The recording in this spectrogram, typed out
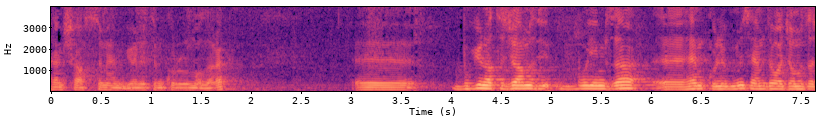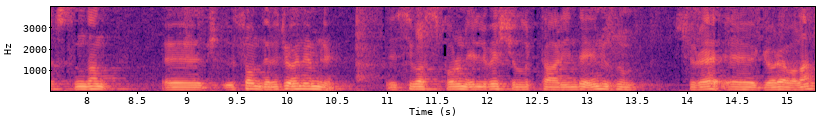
hem şahsım hem yönetim kurulumu olarak. E, bugün atacağımız bu imza e, hem kulübümüz hem de hocamız açısından e, son derece önemli. E, Sivas Spor'un 55 yıllık tarihinde en uzun süre e, görev alan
